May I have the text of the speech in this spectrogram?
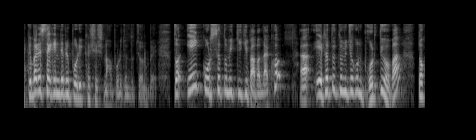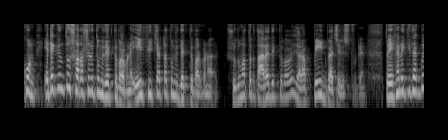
একেবারে সেকেন্ডারি পরীক্ষা শেষ না হওয়া পর্যন্ত চলবে। তো এই কোর্সে তুমি কি কি পাবা? দেখো এটাতে তুমি যখন ভর্তি হবা, তখন এটা কিন্তু সরাসরি তুমি দেখতে পারবে না। এই ফিচারটা তুমি দেখতে পারবে না। শুধুমাত্র তারাই দেখতে পাবে যারা পেইড ব্যাচের স্টুডেন্ট তো এখানে কি থাকবে?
